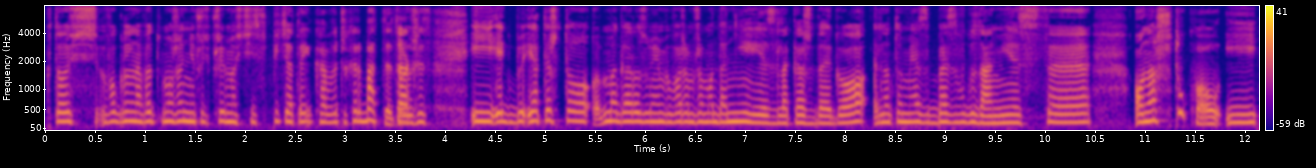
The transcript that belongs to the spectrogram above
ktoś w ogóle nawet może nie czuć przyjemności z picia tej kawy czy herbaty. To tak. już jest, i jakby ja też to mega rozumiem i uważam, że moda nie jest dla każdego, natomiast bez dwóch zdań jest e, ona sztuką i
